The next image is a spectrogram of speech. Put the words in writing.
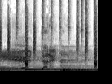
Here's Johnny.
